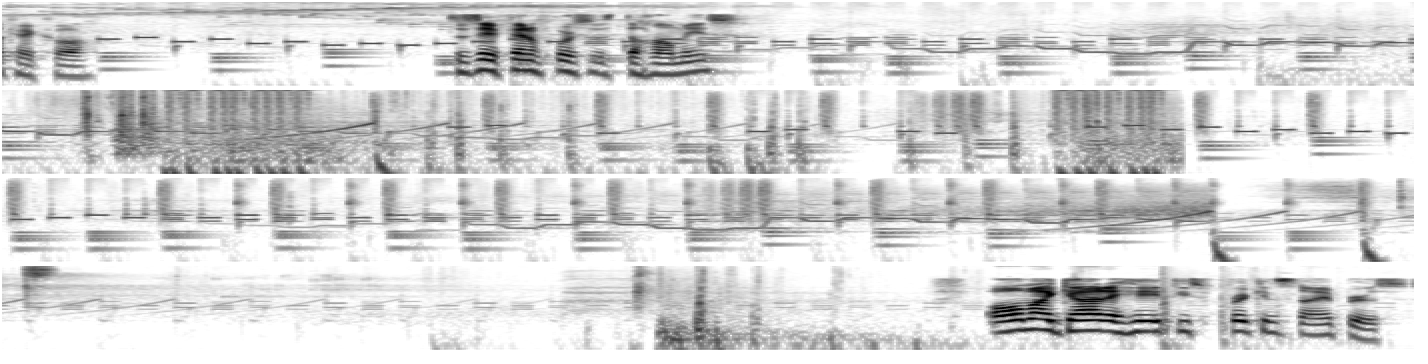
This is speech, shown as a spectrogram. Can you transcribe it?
Okay, cool. It say Phantom Force with the homies? Oh my god, I hate these freaking snipers.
